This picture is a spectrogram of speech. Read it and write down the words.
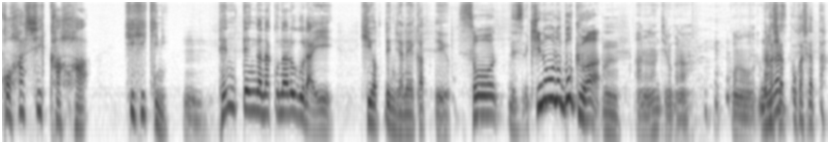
小橋かはひひきに、うん、点々がなくなるぐらいひよってんじゃねえかっていう。そうです。ね昨日の僕は、うん、あのなんていうのかな。このおかしかおかしかった？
